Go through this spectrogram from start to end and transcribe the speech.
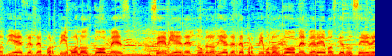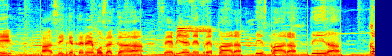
Número 10 del Deportivo Los Gómez. Se viene el número 10 del Deportivo Los Gómez. Veremos qué sucede. Así que tenemos acá. Se viene, prepara, dispara, tira. ¡Gol!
